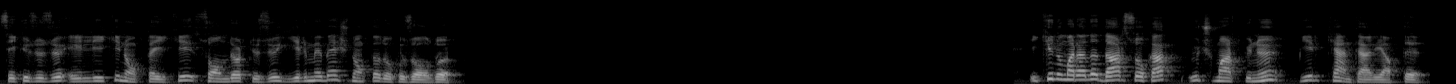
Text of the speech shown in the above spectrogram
800'ü 52.2, son 400'ü 25.9 oldu. İki numaralı Dar Sokak 3 Mart günü bir kenter yaptı.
